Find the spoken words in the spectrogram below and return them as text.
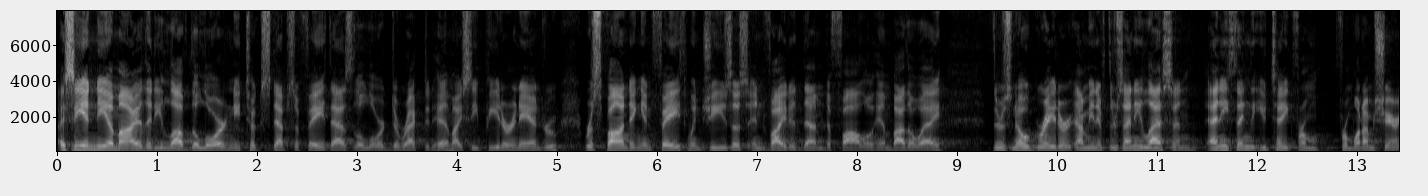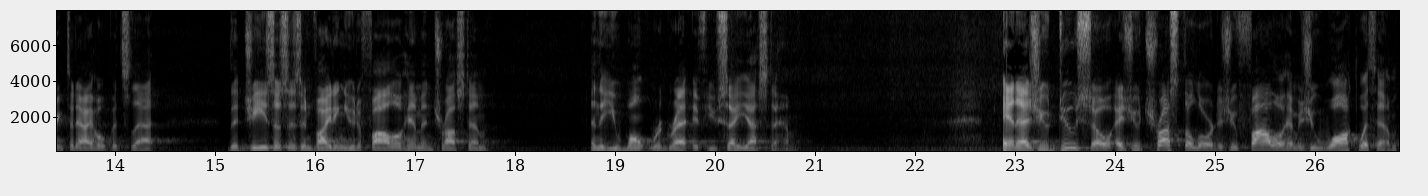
I see in Nehemiah that he loved the Lord and he took steps of faith as the Lord directed him. I see Peter and Andrew responding in faith when Jesus invited them to follow him. By the way, there's no greater, I mean, if there's any lesson, anything that you take from, from what I'm sharing today, I hope it's that. That Jesus is inviting you to follow him and trust him, and that you won't regret if you say yes to him. And as you do so, as you trust the Lord, as you follow him, as you walk with him,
